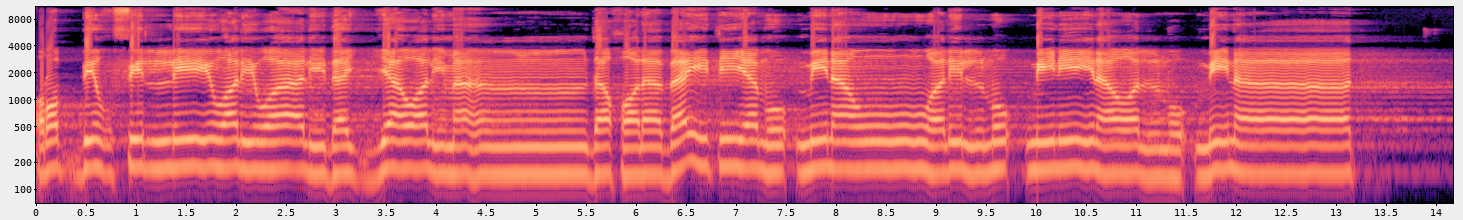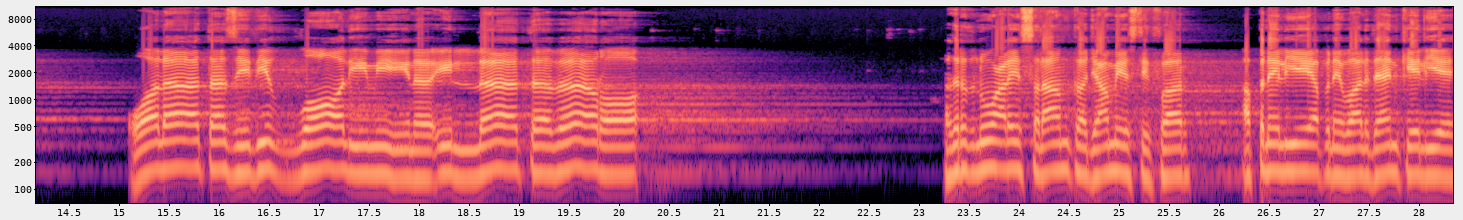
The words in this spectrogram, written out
رب اغفر لي ولوالدي ولمن دخل بيتي مؤمنا وللمؤمنين والمؤمنات ولا تزد الظالمين إلا تبارا حضرت نوح علیہ السلام کا جامع استغفار اپنے لیے، اپنے والدین کے لیے،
